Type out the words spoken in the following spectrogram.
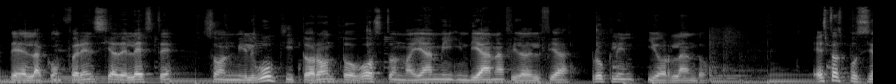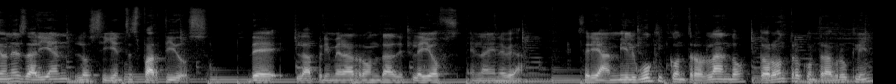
de la conferencia del este son Milwaukee, Toronto, Boston, Miami, Indiana, Filadelfia, Brooklyn y Orlando. Estas posiciones darían los siguientes partidos de la primera ronda de playoffs en la NBA. Sería Milwaukee contra Orlando, Toronto contra Brooklyn,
